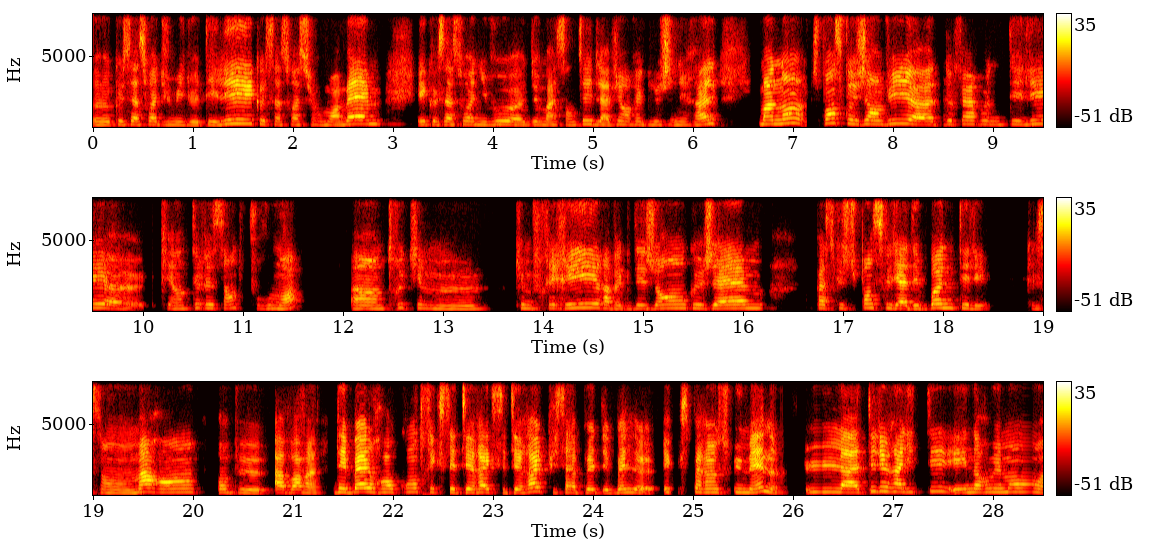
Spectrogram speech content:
Que ça soit du milieu télé, que ça soit sur moi-même et que ça soit au niveau de ma santé et de la vie en règle générale. Maintenant, je pense que j'ai envie euh, de faire une télé euh, qui est intéressante pour moi, un truc qui me, qui me ferait rire avec des gens que j'aime, parce que je pense qu'il y a des bonnes télés qui sont marrants, on peut avoir euh, des belles rencontres, etc., etc., et puis ça peut être des belles expériences humaines. La télé-réalité est énormément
